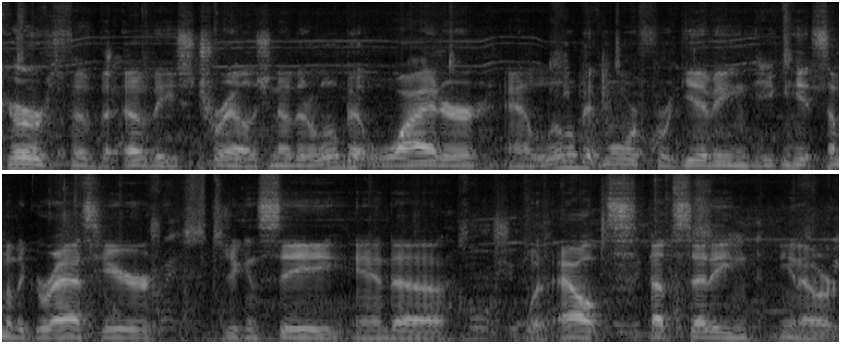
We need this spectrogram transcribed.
girth of the, of these trails. You know, they're a little bit wider and a little bit more forgiving. You can hit some of the grass here, as you can see, and uh, without upsetting, you know, or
